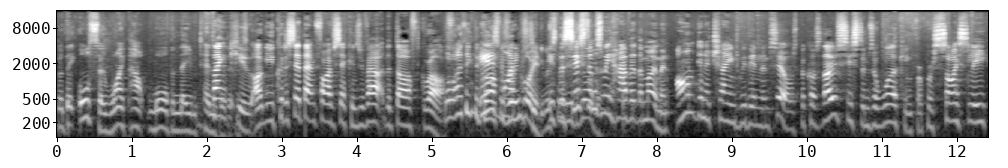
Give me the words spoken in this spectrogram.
but they also wipe out more than they intended. Thank you. Uh, You could have said that in five seconds without the daft graph. Well, I think the Here's graph is my point: is the the systems we have at the moment aren't going to change within themselves because those systems are working for precisely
